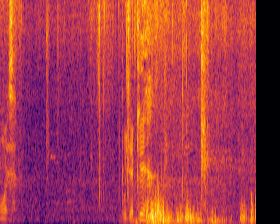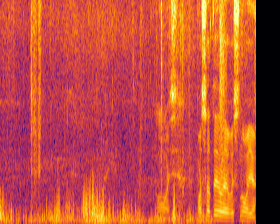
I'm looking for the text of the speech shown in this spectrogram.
Ось. Будь-які. Ось. Посадили весною,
